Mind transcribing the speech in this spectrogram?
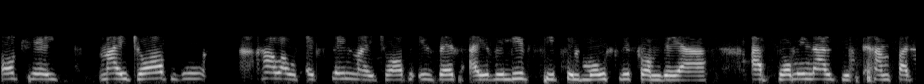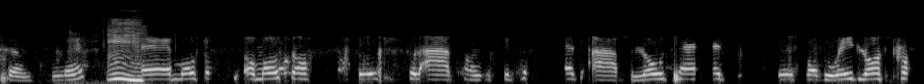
Okay, my job, how I would explain my job is that I relieve people mostly from their abdominal discomfort. Ne? Mm. Uh, most of uh, most of those people are constipated, are bloated, they've got weight loss problems,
